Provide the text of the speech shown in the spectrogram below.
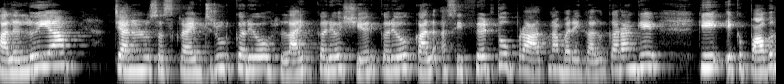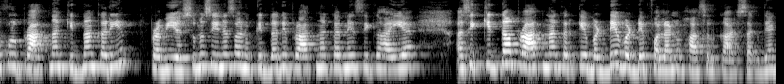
hallelujah. Channel ਨੂੰ ਸਬਸਕ੍ਰਾਈਬ ਜਰੂਰ ਕਰਿਓ, ਲਾਈਕ ਕਰਿਓ, ਸ਼ੇਅਰ ਕਰਿਓ। ਕੱਲ ਅਸੀਂ ਫਿਰ ਤੋਂ ਪ੍ਰਾਰਥਨਾ ਬਾਰੇ ਗੱਲ ਕਰਾਂਗੇ ਕਿ ਇੱਕ ਪਾਵਰਫੁਲ ਪ੍ਰਾਰਥਨਾ ਕਿੱਦਾਂ ਕਰੀਏ? ਪ੍ਰਭੂ ਯਿਸੂ ਮਸੀਹ ਨੇ ਸਾਨੂੰ ਕਿੱਦਾਂ ਦੀ ਪ੍ਰਾਰਥਨਾ ਕਰਨੀ ਸਿਖਾਈ ਹੈ? ਅਸੀਂ ਕਿੱਦਾਂ ਪ੍ਰਾਰਥਨਾ ਕਰਕੇ ਵੱਡੇ ਵੱਡੇ ਫਲਾਂ ਨੂੰ ਹਾਸਲ ਕਰ ਸਕਦੇ ਹਾਂ?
